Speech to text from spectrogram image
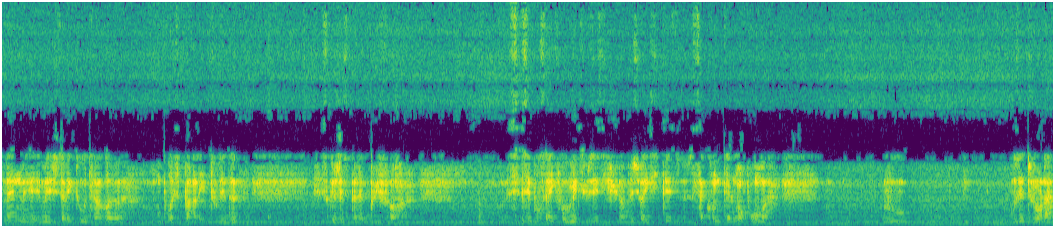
semaines, mais, mais je savais que tôt ou tard, euh, on pourrait se parler tous les deux. C'est ce que j'espérais le plus fort. C'est pour ça, il faut m'excuser si je suis un peu surexcité. Ça compte tellement pour moi. Vous. Vous êtes toujours là?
